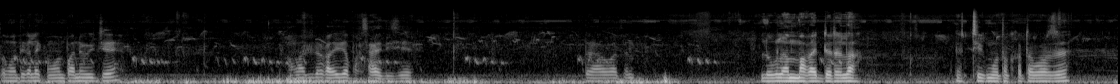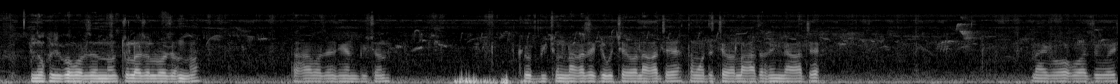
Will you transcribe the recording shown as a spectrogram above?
তোমাদের কালে কেমন পানি হয়েছে আমার দিকে কালিকে ভাসাই দিছে দেখা পাচ্ছেন লোকলাম মাকাই ডেটেলা ঠিক মতো কাটা পড়ছে নকরি করবার জন্য চুলা জ্বলবার জন্য দেখা পাচ্ছেন এখানে বিচন কেউ বিচন লাগাচ্ছে কেউ চেরা লাগাচ্ছে তোমাদের চেরা লাগাচ্ছে রিং লাগাচ্ছে নাই বাবা আছে ভাই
